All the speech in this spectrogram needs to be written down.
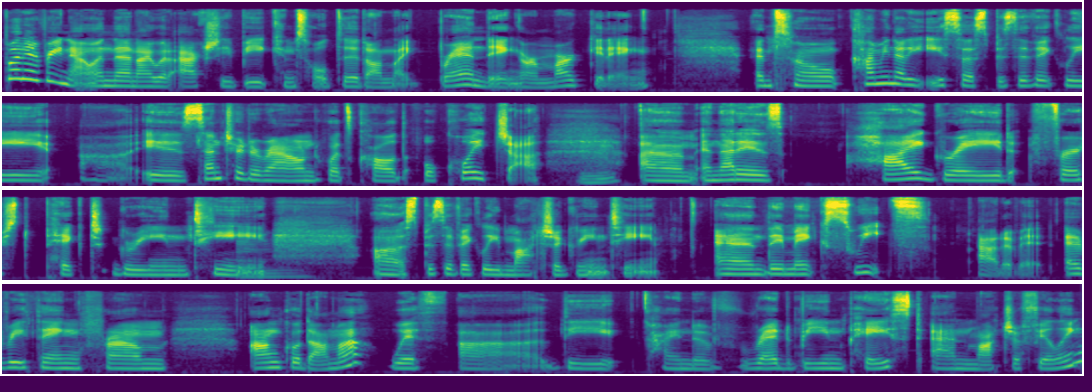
But every now and then I would actually be consulted on like branding or marketing. And so Kaminari Issa specifically uh, is centered around what's called okoicha. Um, and that is high grade, first picked green tea, uh, specifically matcha green tea. And they make sweets out of it. Everything from ankodama with uh, the kind of red bean paste and matcha filling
